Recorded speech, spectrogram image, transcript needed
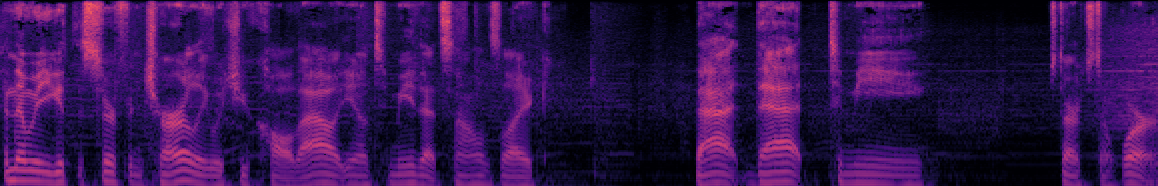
And then when you get the Surfing Charlie, which you called out, you know, to me that sounds like that. That to me starts to work.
